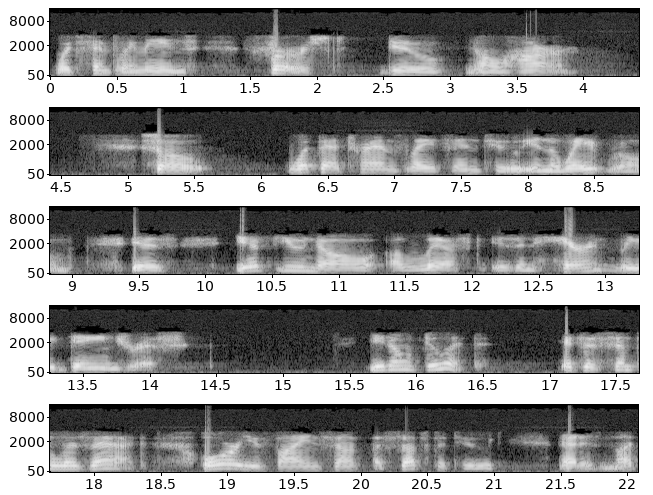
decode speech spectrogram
which simply means first do no harm. So what that translates into in the weight room is if you know a lift is inherently dangerous, you don't do it. It's as simple as that. Or you find some, a substitute that is much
